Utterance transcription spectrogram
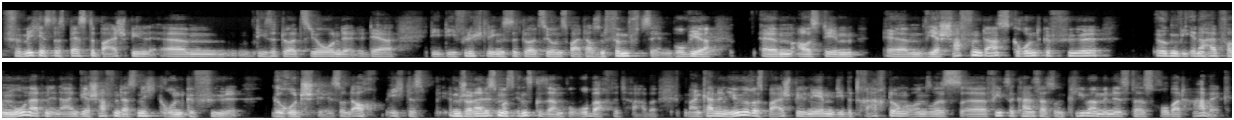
Für mich ist das beste Beispiel ähm, die Situation der, der die, die Flüchtlingssituation 2015, wo wir ähm, aus dem ähm, Wir schaffen das Grundgefühl irgendwie innerhalb von Monaten in ein Wir schaffen das nicht Grundgefühl gerutscht ist und auch ich das im Journalismus insgesamt beobachtet habe. Man kann ein jüngeres Beispiel nehmen, die Betrachtung unseres äh, Vizekanzlers und Klimaministers Robert Habeck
